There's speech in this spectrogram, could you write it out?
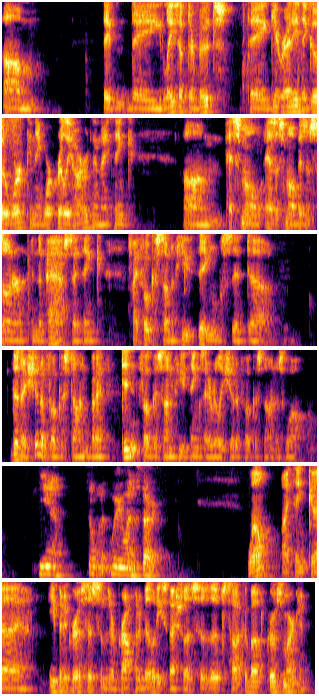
um, they they lace up their boots, they get ready, they go to work, and they work really hard. And I think, um, as small as a small business owner in the past, I think I focused on a few things that. Uh, that I should have focused on, but I didn't focus on a few things I really should have focused on as well. Yeah. So where do you want to start? Well, I think uh, EBITDA Growth Systems are profitability specialists, so let's talk about gross margin.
